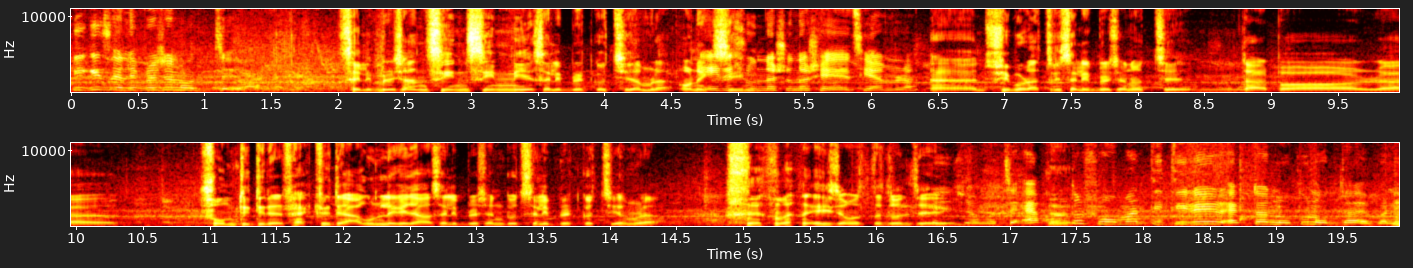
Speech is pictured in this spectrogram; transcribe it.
কি কি সেলিব্রেশন হচ্ছে? সেলিব্রেশন সিন সিন নিয়ে সেলিব্রেট করছি আমরা অনেক সিন সুন্দর সুন্দর সেরেছি আমরা। শিবরাত্রি সেলিব্রেশন হচ্ছে তারপর আহ, সোমতি তীরের ফ্যাক্টরিতে আগুন লেগে যাওয়া সেলিব্রেশন সেলিব্রেট করছি আমরা। মানে এই সমস্ত চলছে। এই সমস্ত হচ্ছে এখন তো সোমা তিতিরের একটা নতুন অধ্যায় মানে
